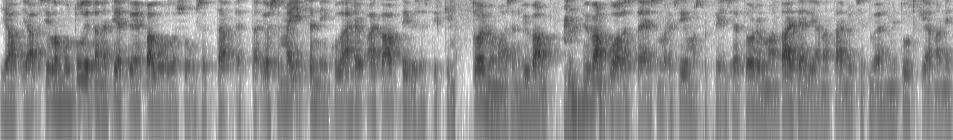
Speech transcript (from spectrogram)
Ja, ja silloin mulla tuli tänne tietty epäluuloisuus, että, että jos mä itse niin kuin lähden aika aktiivisestikin toimimaan sen hyvän, hyvän puolesta ja esimerkiksi ilmastokriisiä torjumaan taiteilijana tai nyt sitten myöhemmin tutkijana, niin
